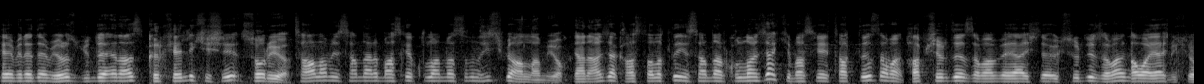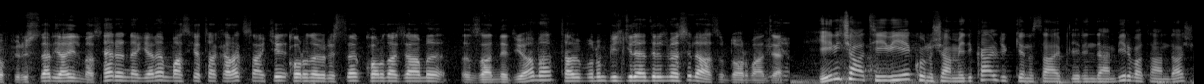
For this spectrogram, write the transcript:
temin edemiyoruz. Günde en az 40-50 kişi soruyor. Sağlam insanların maske kullanmasının hiçbir anlamı yok. Yani ancak hastalıklı insanlar kullanacak ki maskeyi taktığı zaman, hapşırdığı zaman veya işte öksürdüğü zaman havaya mikrop virüsler yayılmaz. Her önüne gelen maske takarak sanki koronavirüsten korunacağımı zannediyor ama tabii bunun bilgilendirilmesi lazım normalde. Yeni Çağ TV'ye konuşan medikal dükkanı sahiplerinden bir vatandaş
